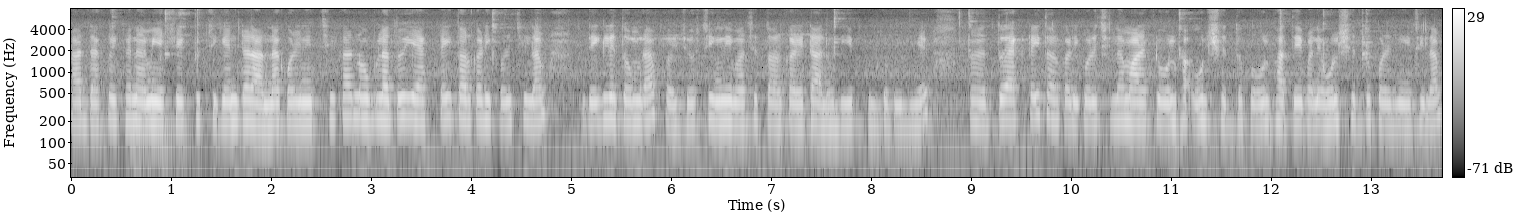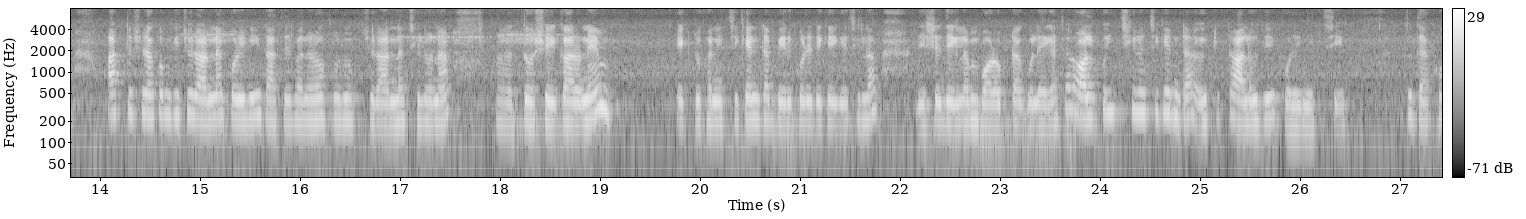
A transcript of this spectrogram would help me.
আর দেখো, এখানে আমি এসে একটু চিকেনটা রান্না করে নিচ্ছি। কারণ ওগুলা তো ওই একটাই তরকারি করেছিলাম। দেখলে তোমরা ওই যে চিংড়ি মাছের তরকারিটা আলু দিয়ে, ফুলকপি দিয়ে তো একটাই তরকারি করেছিলাম। আর একটু ওল ওল সেদ্ধ ওল ভাতে মানে ওল সেদ্ধ করে নিয়েছিলাম। আর তো সেরকম কিছু রান্না করিনি। রাতের বেলারও কোনো কিছু রান্না ছিল না। তো সেই কারণে একটুখানি চিকেনটা বের করে রেখে গেছিলাম। এসে দেখলাম বরফটা গলে গেছে। আর অল্পই ছিল চিকেনটা ওইটা একটু আলু দিয়ে করে নিচ্ছি। তো দেখো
